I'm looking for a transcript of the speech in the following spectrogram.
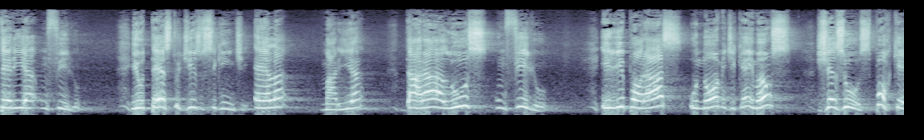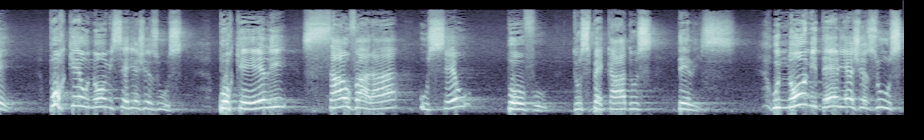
teria um filho. E o texto diz o seguinte: ela Maria, dará à luz um filho, e lhe porás o nome de quem, irmãos? Jesus. Por quê? Por que o nome seria Jesus? Porque ele salvará o seu povo dos pecados deles. O nome dele é Jesus,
